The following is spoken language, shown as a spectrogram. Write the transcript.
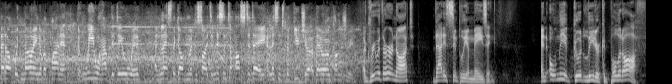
fed up with knowing of a planet that we will have to deal with unless the government decide to listen to us today and listen to the future of their own country. Agree with her or not, that is simply amazing. And only a good leader could pull it off.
